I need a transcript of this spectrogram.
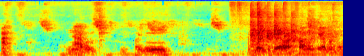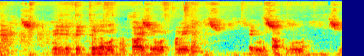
ทำอะนะครับผมก็มี ข้างบนเอวตอนนี้เอวหมดเลยนี่จะติดถึงกันหมดครับต่อยถึงหมดตอนนี้เอ็นมันต่อถึงกันหมดใน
